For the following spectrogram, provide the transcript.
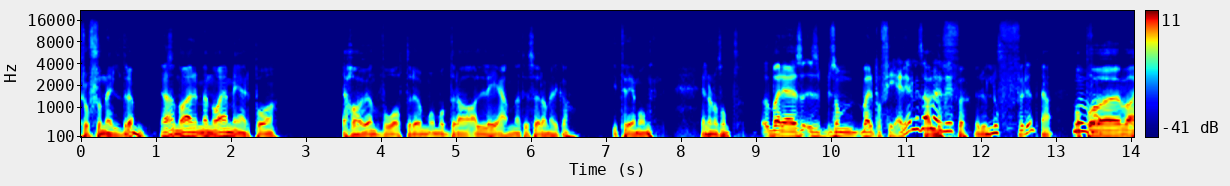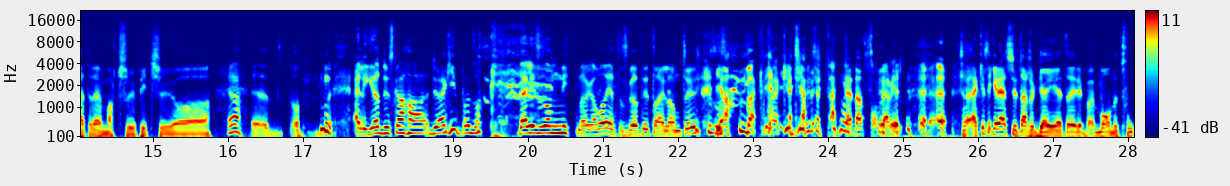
profesjonell drøm. Så nå er, men nå er jeg mer på Jeg har jo en våt drøm om å dra alene til Sør-Amerika i tre måneder, eller noe sånt. Bare, som, bare på ferie, liksom? Ja, loffe rundt. Loffe rundt? Ja. Og på, hva- heter det, Machu Picchu og, Ja. eh, og Jeg liker at du skal ha Du er keen på en sånn Det er litt sånn 19 år gammel jente som skal til Thailand-tur. Sånn Ja. Backpacker-tur. er, det er sånn jeg vil. Så jeg er ikke sikker jeg syns det er så gøy etter måned to,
